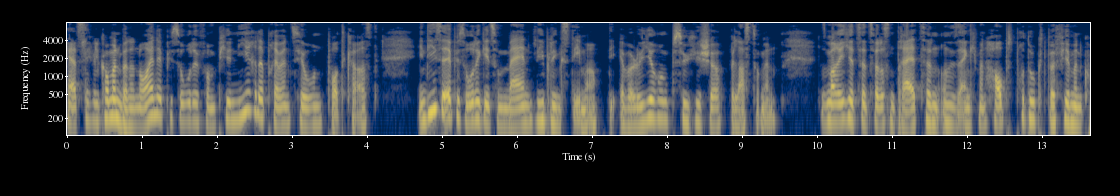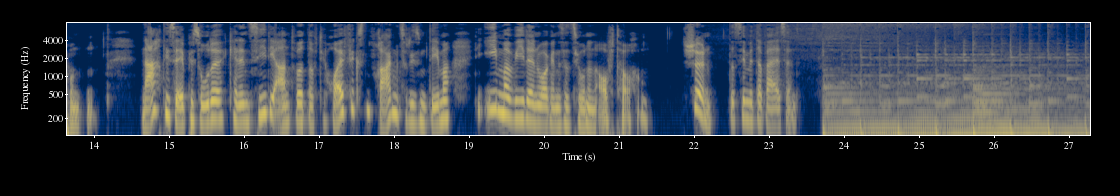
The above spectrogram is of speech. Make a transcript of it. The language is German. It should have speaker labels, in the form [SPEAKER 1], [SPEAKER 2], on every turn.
[SPEAKER 1] Herzlich willkommen bei einer neuen Episode vom Pioniere der Prävention Podcast. In dieser Episode geht es um mein Lieblingsthema, die Evaluierung psychischer Belastungen. Das mache ich jetzt seit 2013 und ist eigentlich mein Hauptprodukt bei Firmenkunden. Nach dieser Episode kennen Sie die Antworten auf die häufigsten Fragen zu diesem Thema, die immer wieder in Organisationen auftauchen. Schön, dass Sie mit dabei sind.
